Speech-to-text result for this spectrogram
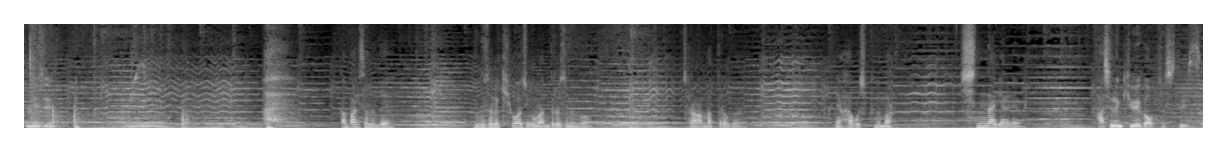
김예진 깜빡 있었는데 누구 손에 키워지고 만들어지는 거 저랑 안 맞더라고요. 그냥 하고 싶은 음악 신나게 할래요. 다시는 기회가 없을 수도 있어.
